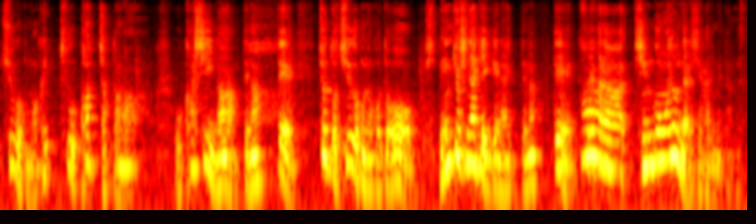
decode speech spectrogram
中国負け、中国勝っちゃったな。おかしいなってなって、ちょっと中国のことを勉強しなきゃいけないってなって、それから新聞を読んだりし始めたんです。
